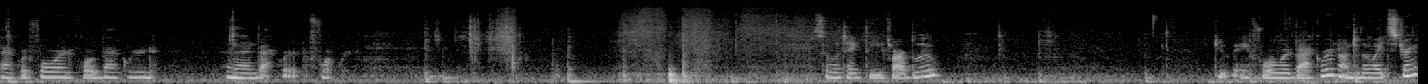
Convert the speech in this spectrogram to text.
backward forward, forward backward, and then backward forward. So we'll take the far blue, do a forward backward onto the white string.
